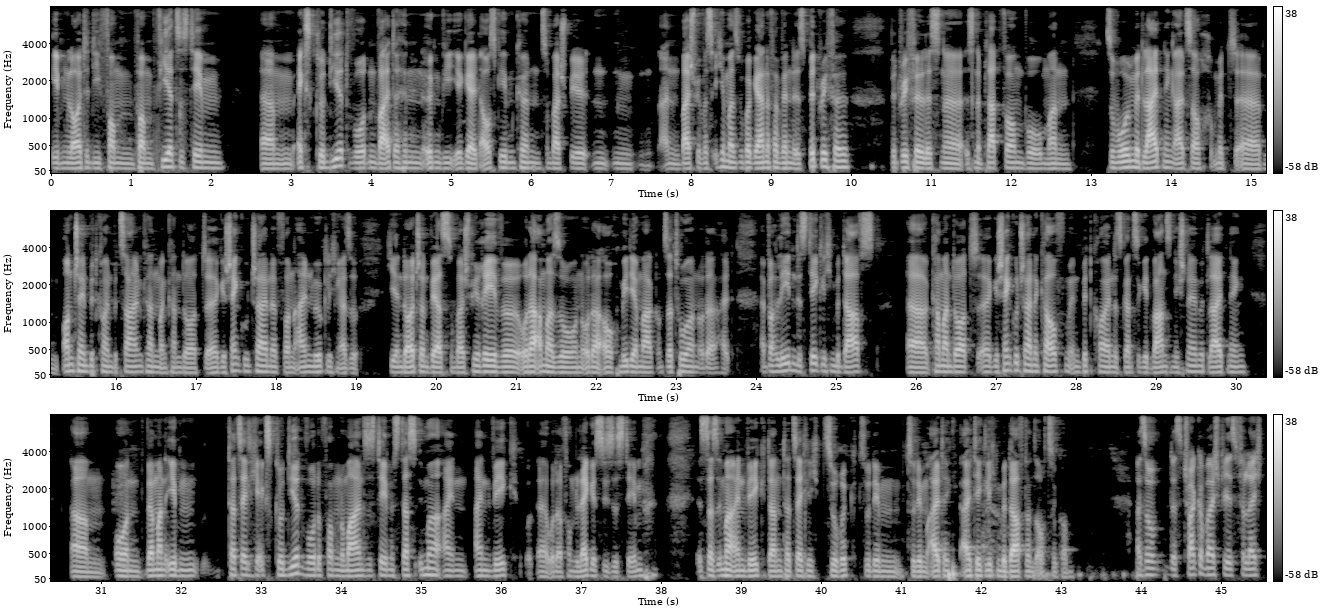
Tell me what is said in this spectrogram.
eben Leute, die vom, vom Fiat-System ähm, exkludiert wurden, weiterhin irgendwie ihr Geld ausgeben können. Zum Beispiel ein, ein, Beispiel, was ich immer super gerne verwende, ist Bitrefill. Bitrefill ist eine, ist eine Plattform, wo man sowohl mit Lightning als auch mit äh, On-Chain Bitcoin bezahlen kann. Man kann dort äh, Geschenkgutscheine von allen möglichen, also hier in Deutschland wäre es zum Beispiel Rewe oder Amazon oder auch Mediamarkt und Saturn oder halt einfach Läden des täglichen Bedarfs äh, kann man dort äh, Geschenkgutscheine kaufen in Bitcoin. Das Ganze geht wahnsinnig schnell mit Lightning. Ähm, und wenn man eben tatsächlich exkludiert wurde vom normalen System, ist das immer ein, ein Weg, äh, oder vom Legacy-System, ist das immer ein Weg, dann tatsächlich zurück zu dem, zu dem alltäglichen Bedarf dann auch zu kommen. Also das Trucker-Beispiel ist vielleicht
